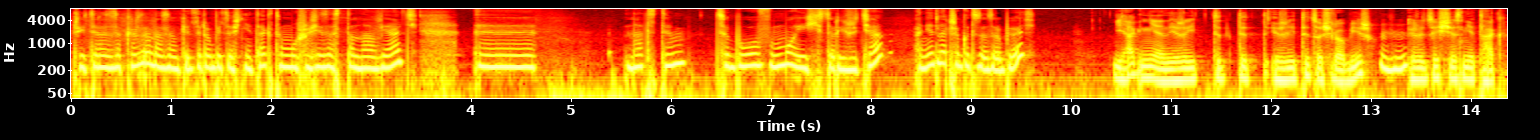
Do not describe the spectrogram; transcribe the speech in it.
Czyli teraz za każdym razem, kiedy robię coś nie tak, to muszę się zastanawiać yy, nad tym, co było w mojej historii życia, a nie dlaczego ty to zrobiłeś. Jak? Nie, jeżeli ty, ty, jeżeli ty coś robisz, Mhm. jeżeli coś jest nie tak,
